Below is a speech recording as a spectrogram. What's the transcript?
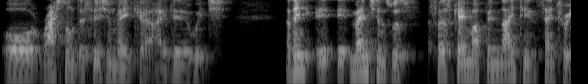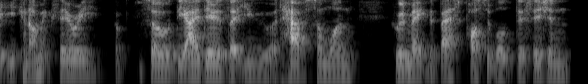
or rational decision maker idea, which I think it, it, mentions was first came up in 19th century economic theory. So the idea that you would have someone who would make the best possible decision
